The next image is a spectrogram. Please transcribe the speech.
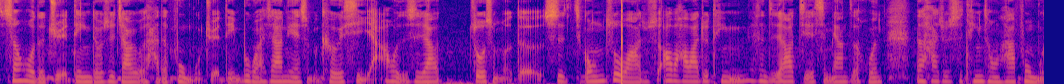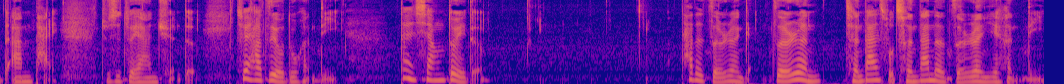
生活的决定都是交由他的父母决定，不管是要念什么科系呀，或者是要做什么的事工作啊，就是哦吧好吧就听，甚至要结什么样子的婚，那他就是听从他父母的安排，就是最安全的，所以他自由度很低。但相对的，他的责任感、责任承担所承担的责任也很低，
